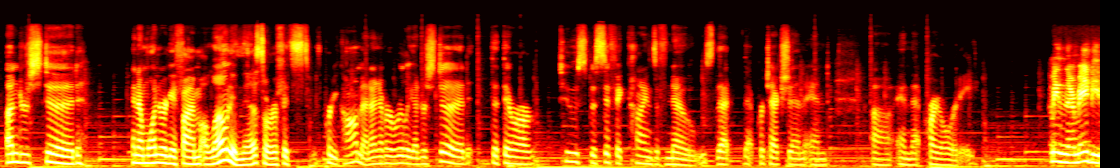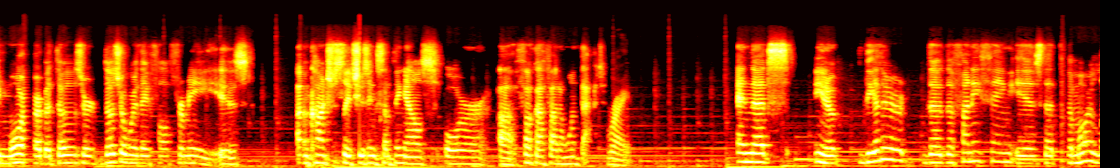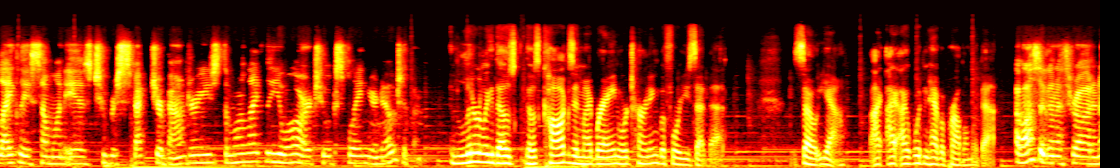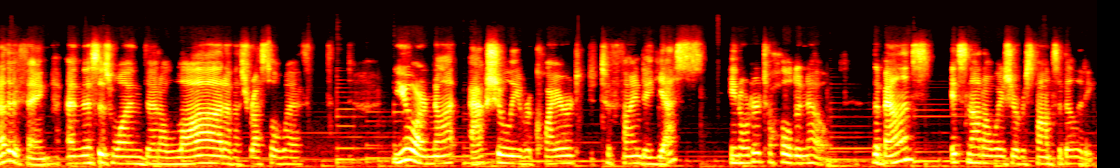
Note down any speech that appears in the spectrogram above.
understood, and I'm wondering if I'm alone in this or if it's pretty common. I never really understood that there are two specific kinds of no's that that protection and uh, and that priority. I mean, there may be more, but those are those are where they fall for me. Is I'm consciously choosing something else, or uh, fuck off, I don't want that. Right. And that's, you know, the other the the funny thing is that the more likely someone is to respect your boundaries the more likely you are to explain your no to them literally those those cogs in my brain were turning before you said that so yeah I, I wouldn't have a problem with that. I'm also going to throw out another thing, and this is one that a lot of us wrestle with. You are not actually required to find a yes in order to hold a no. The balance, it's not always your responsibility.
